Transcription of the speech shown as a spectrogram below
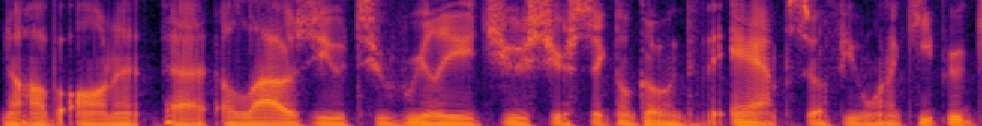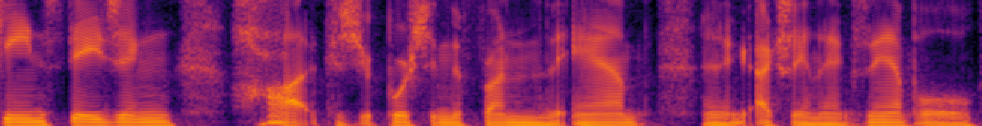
knob on it that allows you to really juice your signal going to the amp. So if you want to keep your gain staging hot because you're pushing the front end of the amp, and actually in an example,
